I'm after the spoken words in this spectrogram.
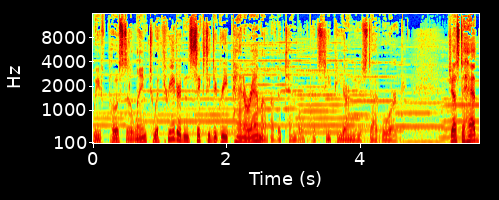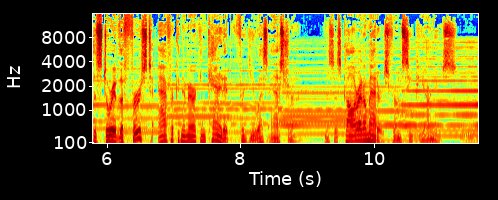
We've posted a link to a 360 degree panorama of the temple at cprnews.org. Just ahead, the story of the first African American candidate for U.S. astronaut. This is Colorado Matters from CPR News.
